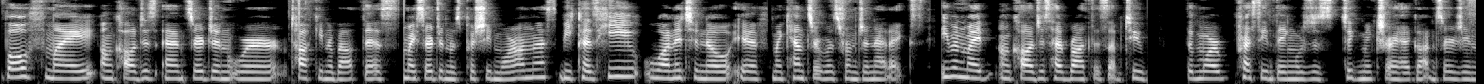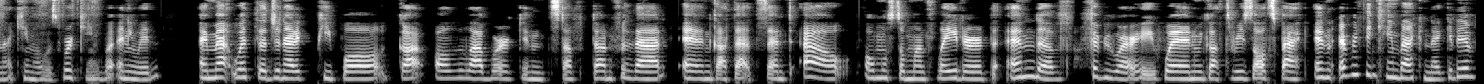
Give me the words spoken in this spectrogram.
Both my oncologist and surgeon were talking about this. My surgeon was pushing more on this because he wanted to know if my cancer was from genetics. Even my oncologist had brought this up too. The more pressing thing was just to make sure I had gotten surgery and that chemo was working. But anyway, I met with the genetic people, got all the lab work and stuff done for that, and got that sent out almost a month later, at the end of February, when we got the results back, and everything came back negative.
